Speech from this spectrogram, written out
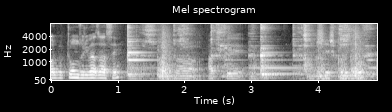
তো অল্প অঞ্জুরি ভাজা আছে। তো আজকে শেষ করে দেবো।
